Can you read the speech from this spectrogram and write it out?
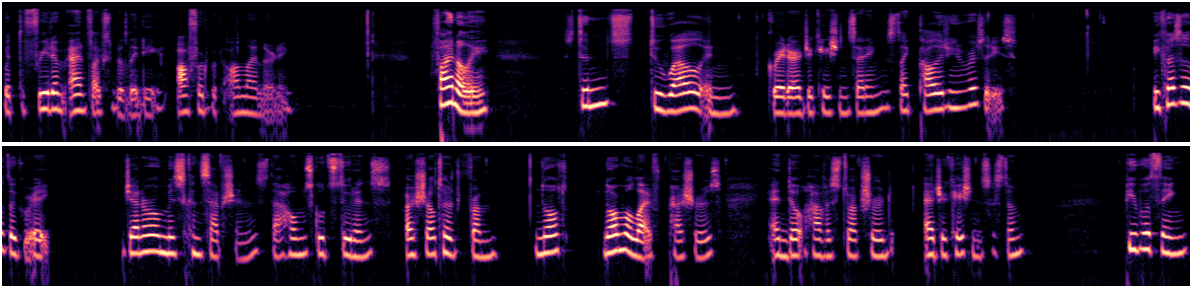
with the freedom and flexibility offered with online learning. Finally, students do well in greater education settings like college and universities. Because of the great general misconceptions that homeschooled students are sheltered from not normal life pressures and don't have a structured education system, people think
